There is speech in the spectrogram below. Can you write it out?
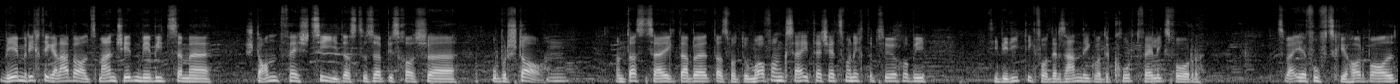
wie im richtigen Leben als Mensch, irgendwie ein bisschen äh, standfest sein, dass du so etwas kannst, äh, überstehen kannst. Und das zeigt eben das, was du am Anfang gesagt hast, jetzt, als ich dazu gekommen bin, die Bedeutung von der Sendung, die der Kurt Felix vor 52 Jahren bald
